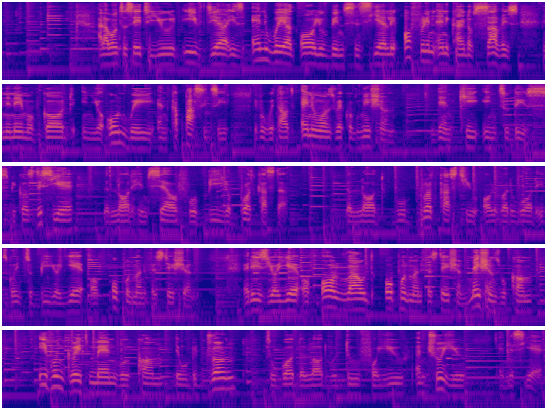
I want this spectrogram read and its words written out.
And I want to say to you if there is any way at all you've been sincerely offering any kind of service in the name of God in your own way and capacity, even without anyone's recognition, then key into this because this year the Lord Himself will be your broadcaster the Lord will broadcast you all over the world. It's going to be your year of open manifestation. It is your year of all round open manifestation. Nations will come, even great men will come. They will be drawn to what the Lord will do for you and through you in this year.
